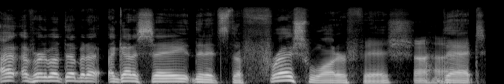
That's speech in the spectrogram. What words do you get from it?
I, I've heard about that, but I, I got to say that it's the freshwater fish Uh-huh. that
